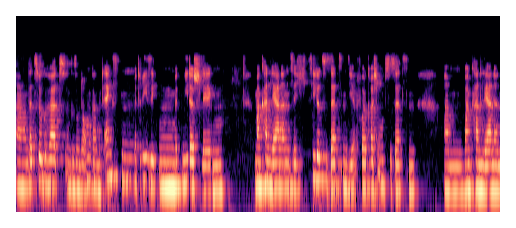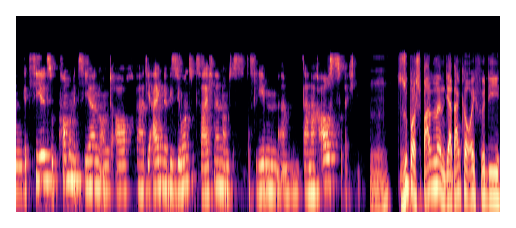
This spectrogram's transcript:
Äh, dazu gehört ein gesunder Umgang mit Ängsten, mit Risiken, mit Niederschlägen. Man kann lernen, sich Ziele zu setzen, die erfolgreich umzusetzen. Ähm, man kann lernen, gezielt zu kommunizieren und auch äh, die eigene Vision zu zeichnen und das, Leben ähm, danach auszurichten. Mhm. Super spannend. Ja, danke euch für die,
